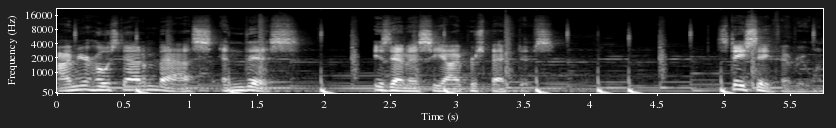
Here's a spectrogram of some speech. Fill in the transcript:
I'm your host Adam Bass, and this is MSCI Perspectives. Stay safe, everyone.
